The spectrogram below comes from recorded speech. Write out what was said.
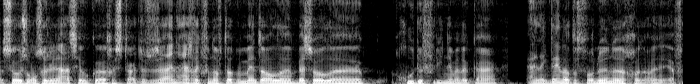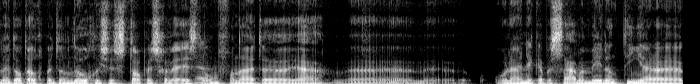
zo is onze relatie ook eh, gestart. Dus we zijn eigenlijk vanaf dat moment al eh, best wel goede vrienden met elkaar. En ik denk dat het voor hun vanuit dat oogpunt een logische stap is geweest. Ja. Om vanuit, ja, Orla en ik hebben samen meer dan tien jaar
